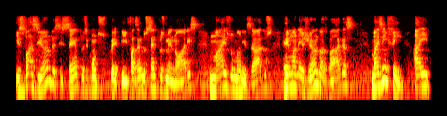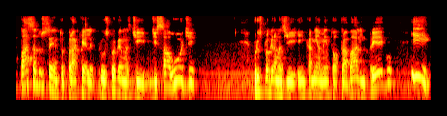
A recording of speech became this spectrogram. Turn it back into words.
esvaziando esses centros e, fazendo centros menores, mais humanizados, remanejando as vagas. Mas, enfim, aí passa do centro para os programas de, de saúde, para os programas de encaminhamento ao trabalho, emprego e,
